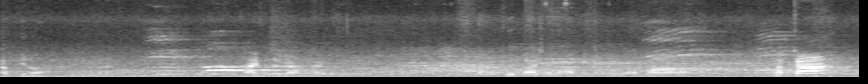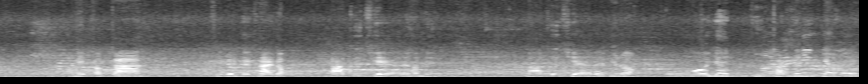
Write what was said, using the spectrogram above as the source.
ครับพี่น้องไม้มันจะยางให้คือปลาฉลามนี่นะปลาปลากาอันนี้ปลากาที่เป็นคล้ายๆครับปลาคือแข่นะครับนี่ปลาคือแข่ได้พี่น้องโอ้ยยายถือกันนิพี่น้อง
